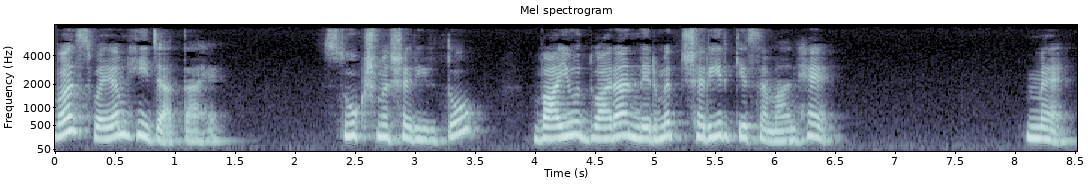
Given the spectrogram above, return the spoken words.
वह स्वयं ही जाता है। सूक्ष्म शरीर तो वायु द्वारा निर्मित शरीर के समान है। मैं,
